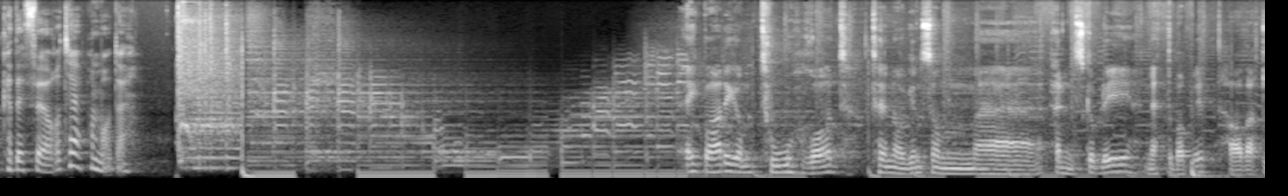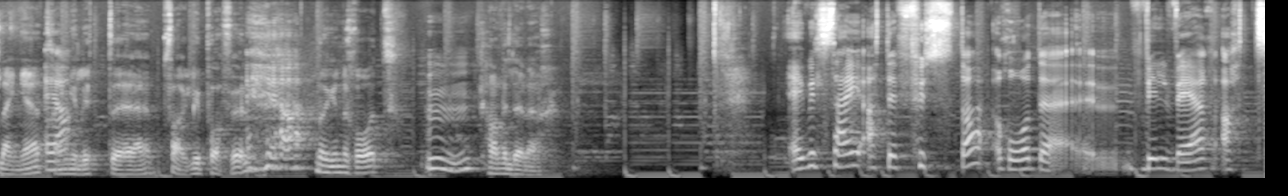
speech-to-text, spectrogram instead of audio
hva det fører til, på en måte. Jeg ba deg om to råd til noen som eh, ønsker å bli, nettopp har blitt, har vært lenge, trenger litt eh, faglig påfyll. Noen råd. Hva vil det være? Jeg vil si at det første rådet eh, vil være at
